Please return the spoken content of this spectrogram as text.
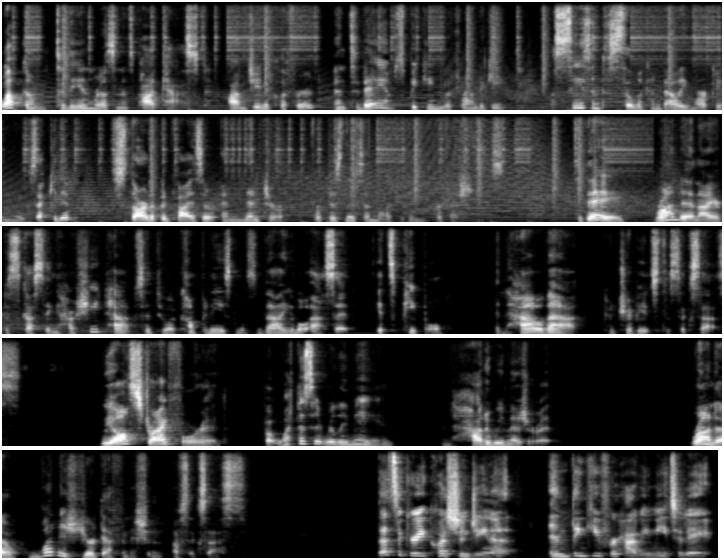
Welcome to the In Resonance podcast. I'm Gina Clifford, and today I'm speaking with Rhonda Giedt, a seasoned Silicon Valley marketing executive, startup advisor, and mentor for business and marketing professionals. Today, Rhonda and I are discussing how she taps into a company's most valuable asset, its people, and how that contributes to success. We all strive for it, but what does it really mean? And how do we measure it? Rhonda, what is your definition of success? That's a great question, Gina. And thank you for having me today.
